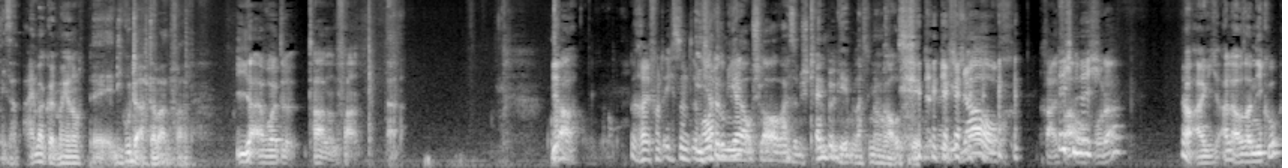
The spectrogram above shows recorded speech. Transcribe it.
Ich sag, einmal könnte man ja noch äh, die gute Achterbahn fahren. Ja, er wollte Talon fahren. Ja. Ralf und ich sind im Ich Auto hatte mir geblieben. auch schlauerweise einen Stempel geben lassen beim Rausgehen. Ich auch. Ralf Ich auch, nicht. oder? Ja, eigentlich alle außer Nico.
